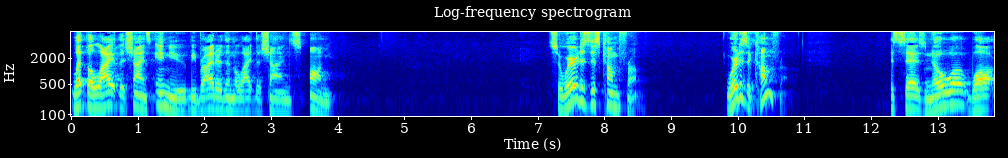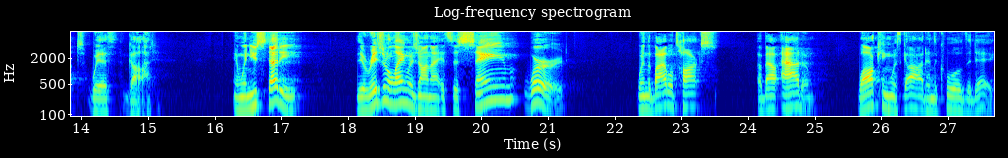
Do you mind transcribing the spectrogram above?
let the light that shines in you be brighter than the light that shines on you. So, where does this come from? Where does it come from? It says Noah walked with God. And when you study the original language on that, it's the same word when the Bible talks about Adam walking with God in the cool of the day.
